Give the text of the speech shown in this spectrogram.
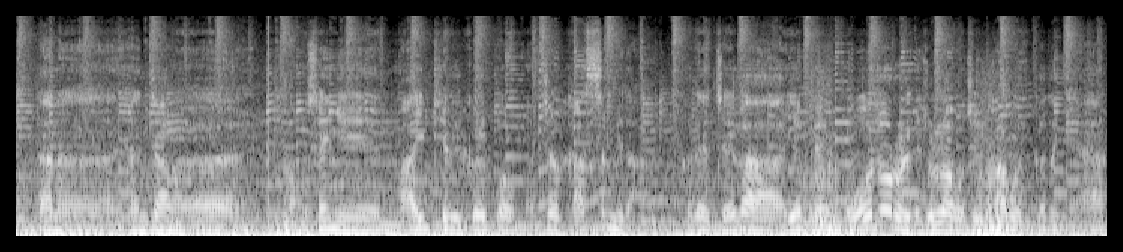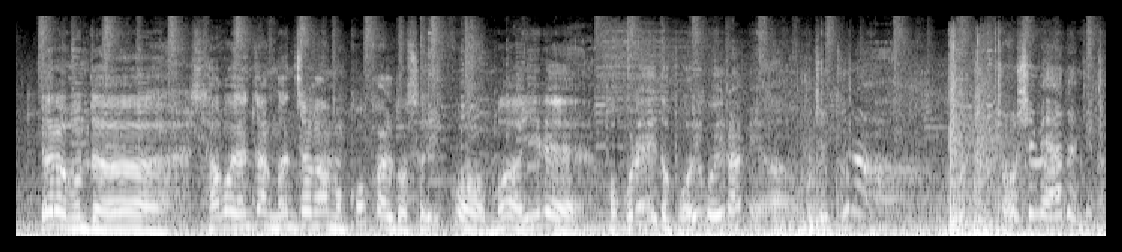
일단은 현장을 동생인 마이티를 끌고 먼저 갔습니다. 그래 제가 옆에 보조를 해주려고 지금 가고 있거든요. 여러분들 사고 현장 근처 가면 꽃갈도 서 있고 뭐 이래 포크레이도 보이고 이러면 운전 조심해야 됩니다.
